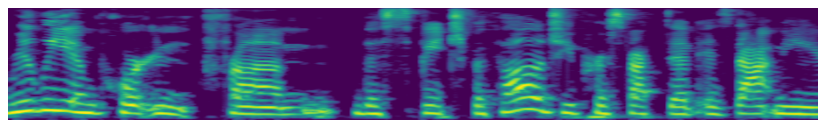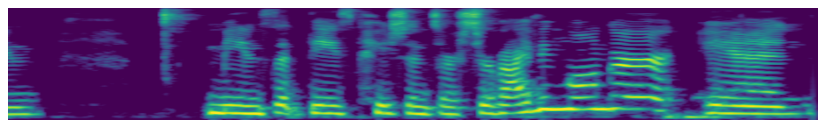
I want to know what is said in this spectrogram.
really important from the speech pathology perspective is that mean means that these patients are surviving longer and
